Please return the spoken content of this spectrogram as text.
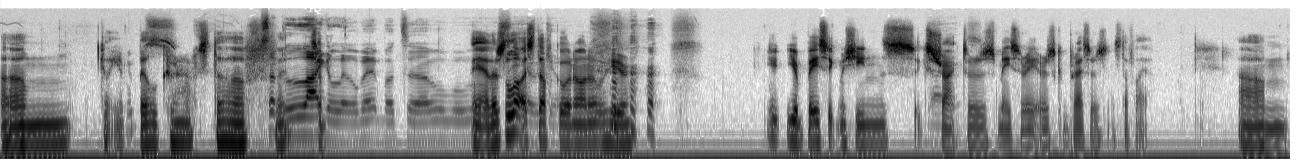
Um, got your Oops. Buildcraft stuff. Uh, lag a little bit, but uh, we'll, we'll yeah, there's a lot of stuff go. going on over here. your, your basic machines, extractors, macerators, compressors, and stuff like that. Um,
